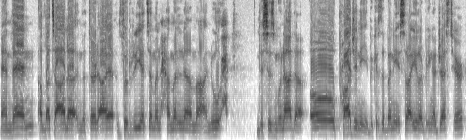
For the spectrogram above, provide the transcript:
And then Allah Ta'ala in the third ayah, ذُرِّيَّةَ مَنْ حَمَلْنَا مَعَ نُوحٍ This is munada, O progeny, because the Bani Israel are being addressed here.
